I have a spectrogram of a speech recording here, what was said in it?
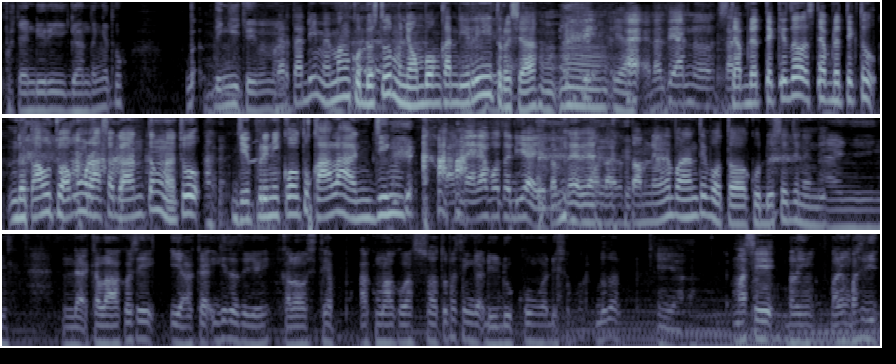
percaya diri gantengnya tuh tinggi cuy memang. Dari tadi memang kudus tuh menyombongkan diri terus ya. Mm-mm, ya eh nanti anu setiap detik itu setiap detik tuh udah tahu cu aku ngerasa ganteng nah cu Jeffrey Nicole tuh kalah anjing. Thumbnailnya foto dia ya thumbnailnya. Thumbnailnya apa nanti foto kudus aja nanti. Anjing. Enggak kalau aku sih ya kayak gitu tuh cuy. Kalau setiap aku melakukan sesuatu pasti nggak didukung nggak disupport betul? Iya. Masih paling paling pasti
